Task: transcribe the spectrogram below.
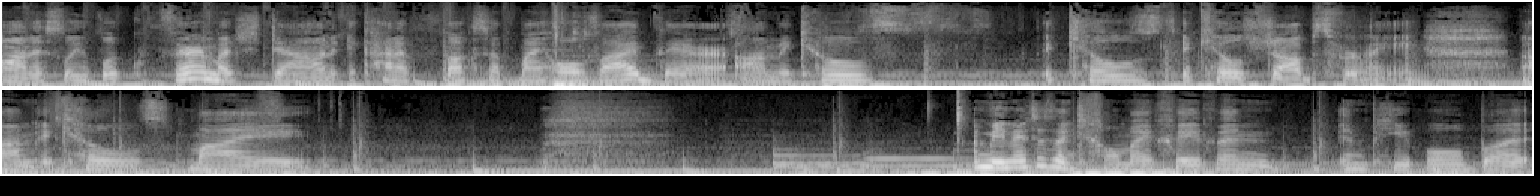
honestly look very much down. It kind of fucks up my whole vibe there. Um, it kills, it kills, it kills jobs for me. Um, it kills my. I mean, it doesn't kill my faith in in people, but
